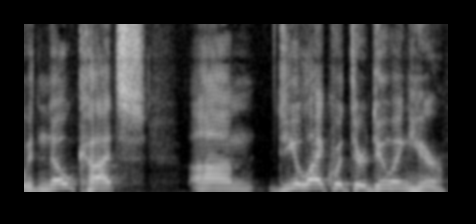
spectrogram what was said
with no cuts. Um, do you like what they're doing here?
